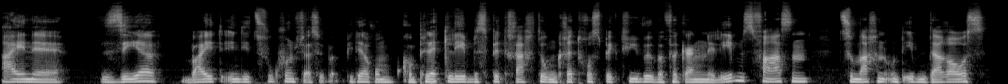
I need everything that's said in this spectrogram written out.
eine sehr weit in die Zukunft, also wiederum Komplettlebensbetrachtung, Retrospektive über vergangene Lebensphasen zu machen und eben daraus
